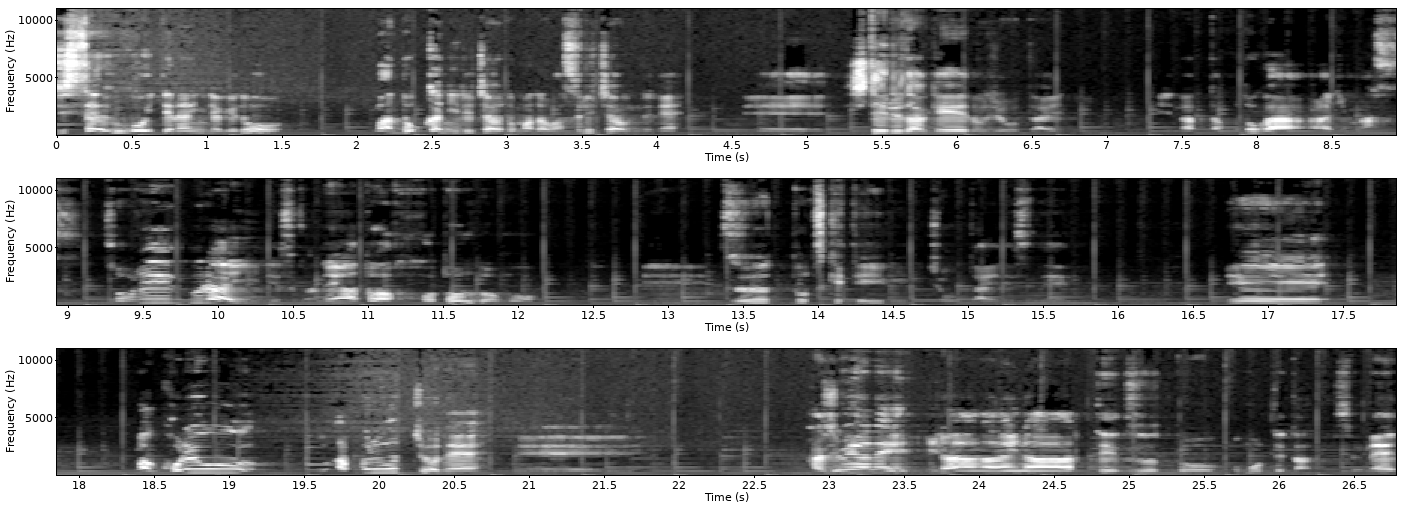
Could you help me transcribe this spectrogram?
実際動いてないんだけどまあどっかに入れちゃうとまだ忘れちゃうんでね、えー、してるだけの状態になったことがあります。それぐらいですかね。あとはほとんどもう、えー、ずっとつけている状態ですね。でまあこれを Apple Watch をね、えー、初めはねいらないなーってずっと思ってたんですよね。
